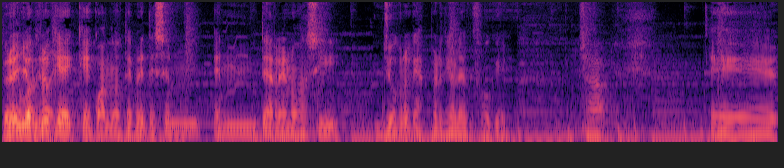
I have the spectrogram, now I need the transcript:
Pero yo creo que, que cuando te metes en, en un terreno así, yo creo que has perdido el enfoque. O sea, eh,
